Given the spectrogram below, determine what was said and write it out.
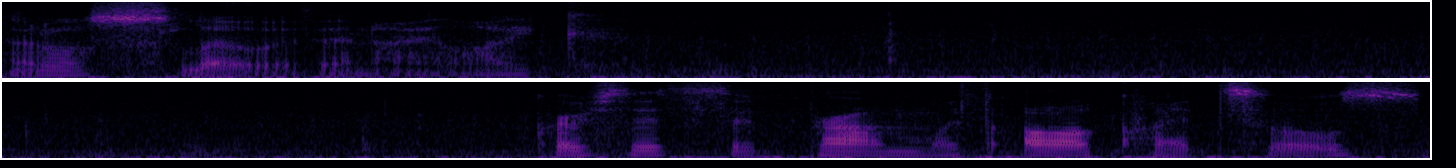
A little slower than I like. Of course, that's the problem with all Quetzals.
